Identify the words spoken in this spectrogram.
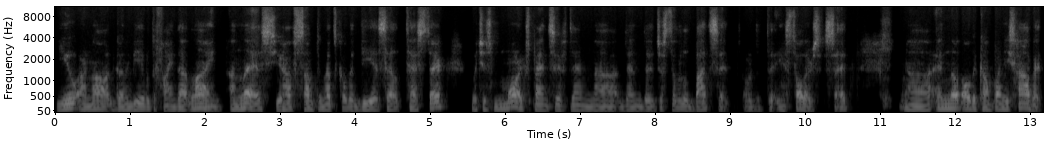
you are not going to be able to find that line unless you have something that's called a DSL tester, which is more expensive than uh, than the, just a little BAT set or the, the installers set. Uh, and not all the companies have it.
